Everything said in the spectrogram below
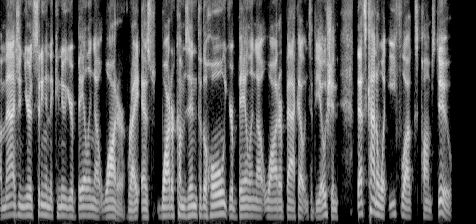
imagine you're sitting in the canoe, you're bailing out water, right? As water comes in through the hole, you're bailing out water back out into the ocean. That's kind of what efflux pumps do.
